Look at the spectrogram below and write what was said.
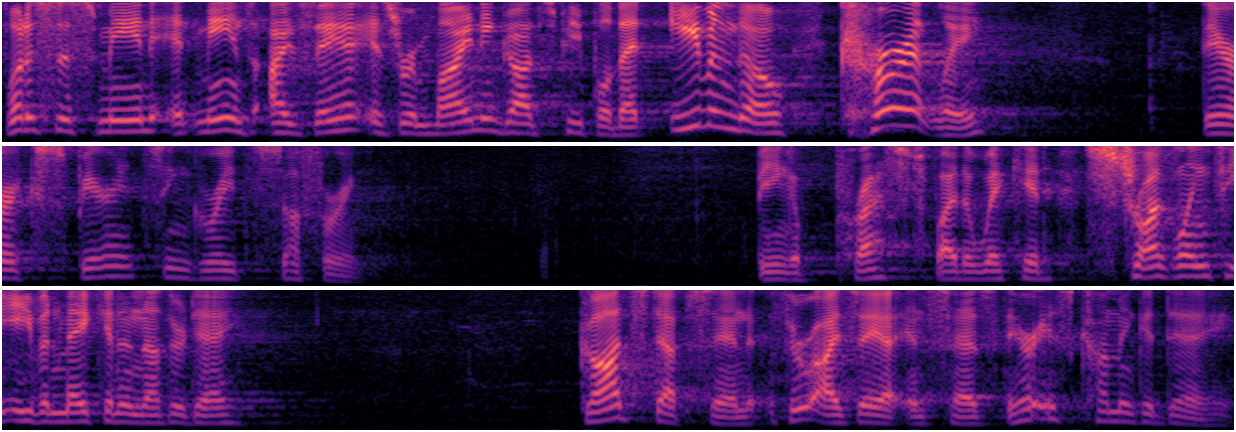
What does this mean? It means Isaiah is reminding God's people that even though currently they are experiencing great suffering, being oppressed by the wicked, struggling to even make it another day, God steps in through Isaiah and says, There is coming a day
